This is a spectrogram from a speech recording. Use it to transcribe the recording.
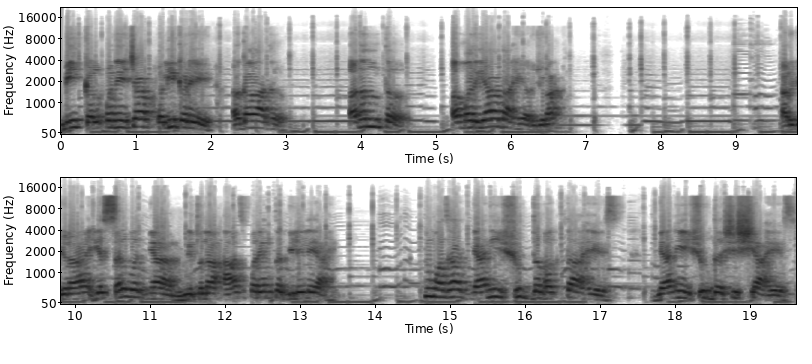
मी कल्पनेच्या पलीकडे अगाध अनंत अमर्याद आहे अर्जुना. अर्जुना हे सर्व ज्ञान मी तुला आजपर्यंत दिलेले आहे. तू माझा ज्ञानी शुद्ध भक्त आहेस ज्ञानी शुद्ध शिष्य आहेस.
